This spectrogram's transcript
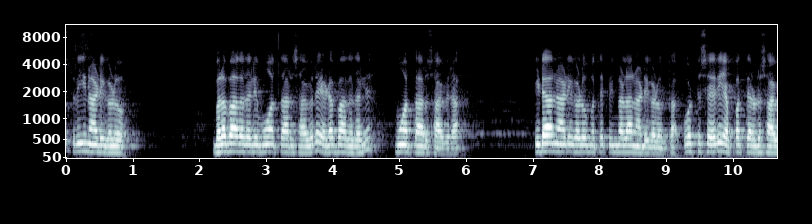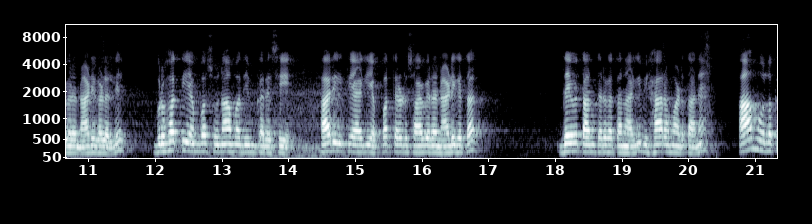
ಸ್ತ್ರೀ ನಾಡಿಗಳು ಬಲಭಾಗದಲ್ಲಿ ಮೂವತ್ತಾರು ಸಾವಿರ, ಎಡಭಾಗದಲ್ಲಿ ಮೂವತ್ತಾರು ಸಾವಿರ. ಇಡ ನಾಡಿಗಳು ಮತ್ತು ಪಿಂಗಳ ನಾಡಿಗಳು ಅಂತ. ಒಟ್ಟು ಸೇರಿ ಎಪ್ಪತ್ತೆರಡು ಸಾವಿರ ನಾಡಿಗಳಲ್ಲಿ ಬೃಹತಿ ಎಂಬ ಸುನಾಮದಿಂ ಕರೆಸಿ. ಆ ರೀತಿಯಾಗಿ ಎಪ್ಪತ್ತೆರಡು ಸಾವಿರ ನಾಡಿಗತ ದೇವತಾಂತರ್ಗತನಾಗಿ ವಿಹಾರ ಮಾಡ್ತಾನೆ. ಆ ಮೂಲಕ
